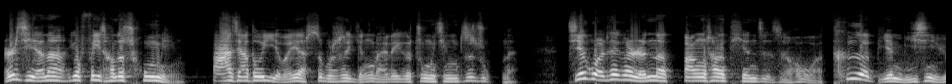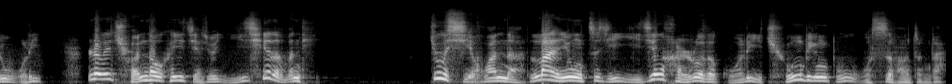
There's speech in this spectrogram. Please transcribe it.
而且呢又非常的聪明，大家都以为啊是不是迎来了一个中兴之主呢？结果这个人呢当上天子之后啊，特别迷信于武力，认为拳头可以解决一切的问题。就喜欢呢滥用自己已经很弱的国力，穷兵黩武，四方征战。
